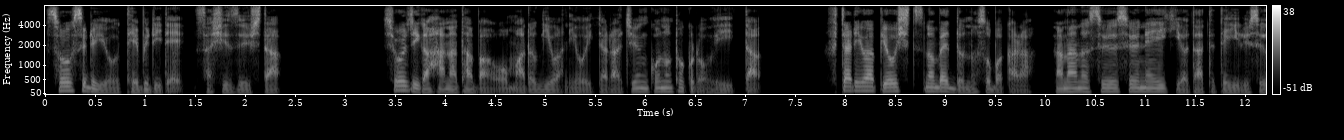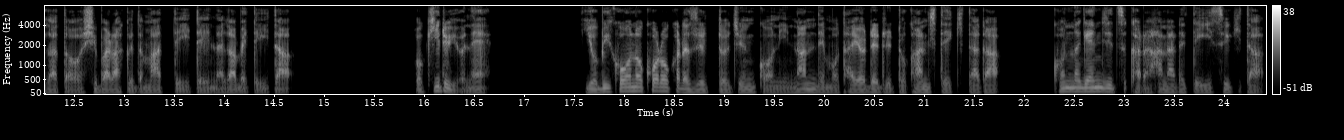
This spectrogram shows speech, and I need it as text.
そうするよう手振りで指図した。庄司が花束を窓際に置いたら純子のところへ行った。二人は病室のベッドのそばから七の数々年息を立てている姿をしばらく黙っていて眺めていた。起きるよね。予備校の頃からずっと純子に何でも頼れると感じてきたが、こんな現実から離れていすぎた、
